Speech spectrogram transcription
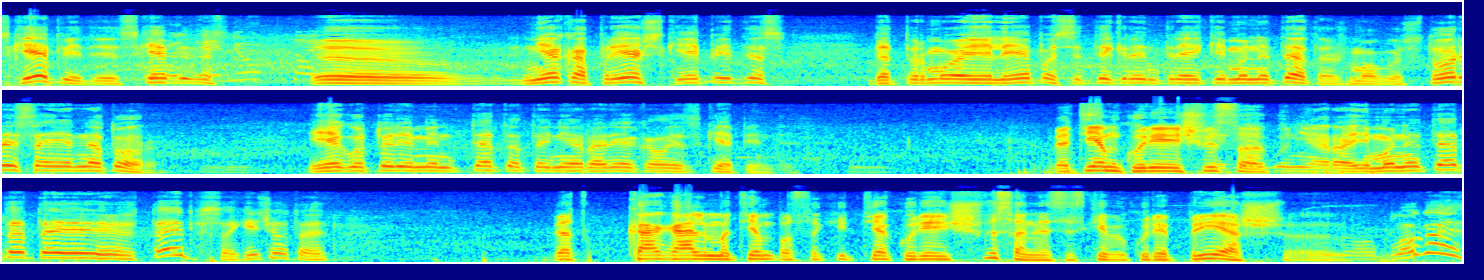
Skiepyti, skiepytis. E, nieka prieš skiepytis, bet pirmoje eilėje pasitikrinti reikia imunitetą žmogus. Turi jisai ar neturi. Jeigu turi imunitetą, tai nėra reikalai skiepinti. Bet tiem, kurie iš viso, Jeigu nėra imunitetą, tai taip, sakyčiau taip. bet ką galima tiem pasakyti, tie, kurie iš viso nesiskiepia, kurie prieš. e, Nu, blogai,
